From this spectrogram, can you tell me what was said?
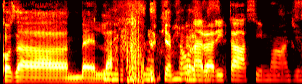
cosa bella, chiamiamola una rarità, si immagina.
